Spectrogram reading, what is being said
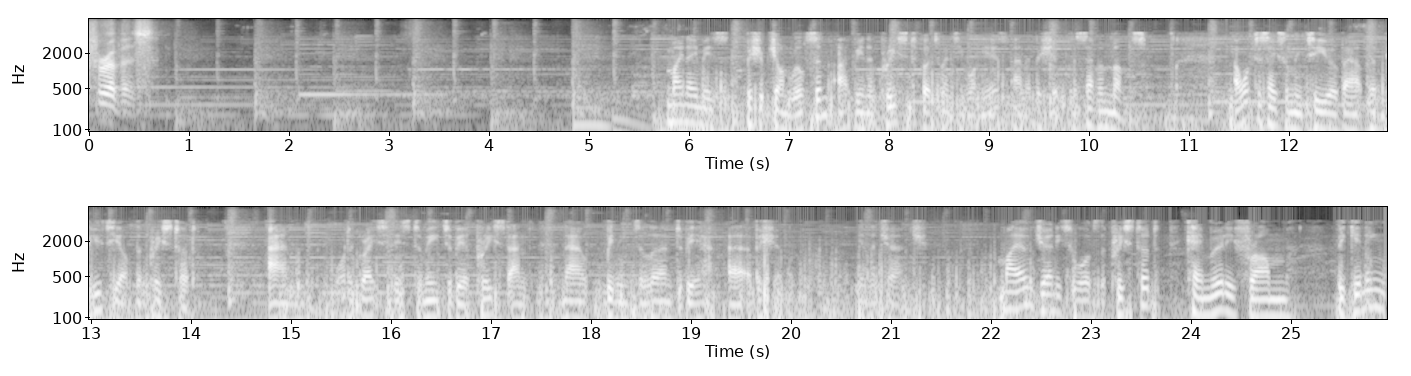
for others. My name is Bishop John Wilson. I've been a priest for 21 years and a bishop for seven months. I want to say something to you about the beauty of the priesthood and what a grace it is to me to be a priest and now beginning to learn to be a, uh, a bishop in the church. My own journey towards the priesthood came really from beginning,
